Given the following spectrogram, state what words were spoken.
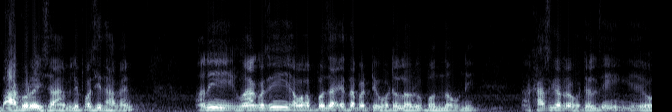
भएको रहेछ हामीले पछि थाहा पायौँ। अनि उहाँको चाहिँ अब बजार यतापट्टि होटलहरू बन्द हुने खास गरेर होटल चाहिँ यो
